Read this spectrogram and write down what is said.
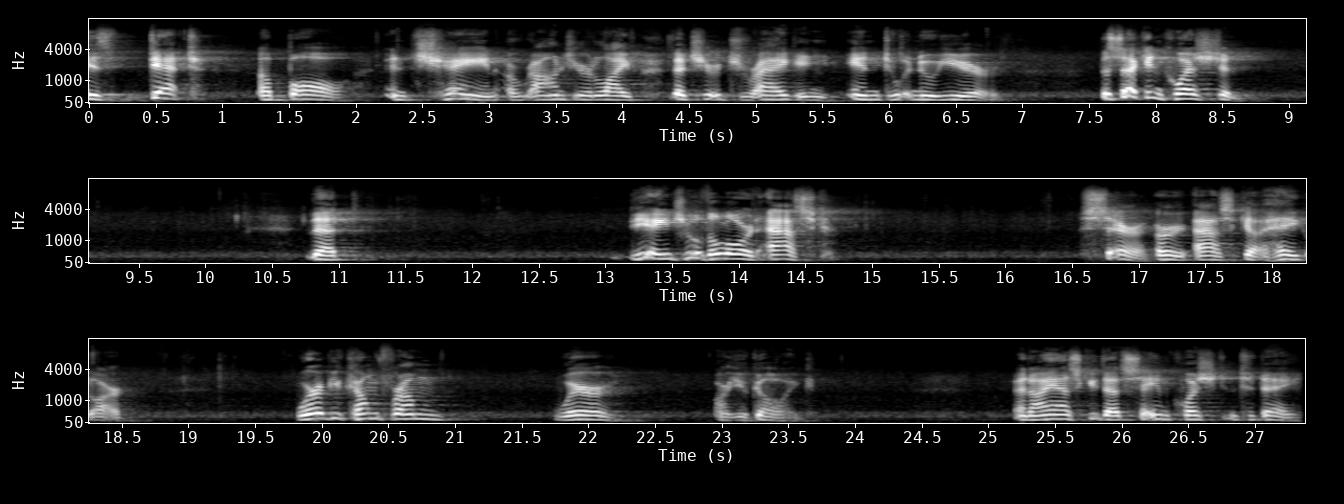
Is debt a ball and chain around your life that you're dragging into a new year? The second question that the angel of the Lord asked Sarah, or asked uh, Hagar, Where have you come from? Where are you going? And I ask you that same question today.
